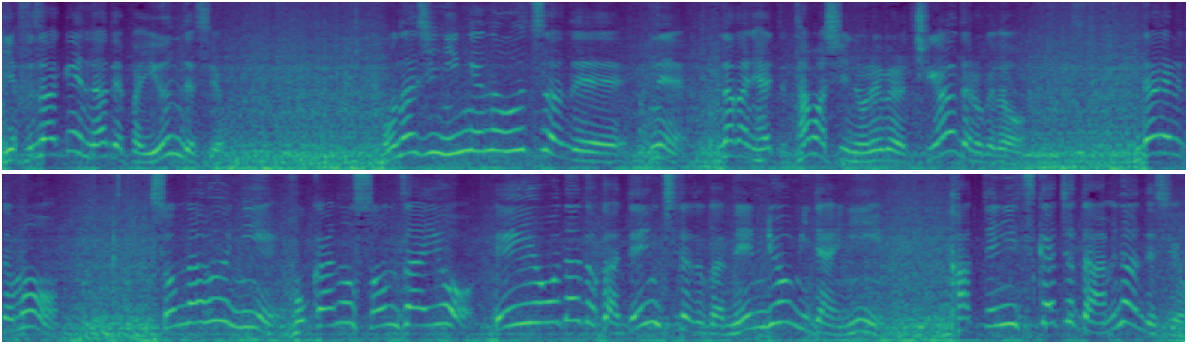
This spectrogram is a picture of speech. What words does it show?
いやふざけんなってやっぱ言うんですよ。同じ人間の器でね中に入って魂のレベルは違うだろうけどだけれどもそんな風に他の存在を栄養だとか電池だとか燃料みたいに勝手に使っちゃダメなんですよ。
